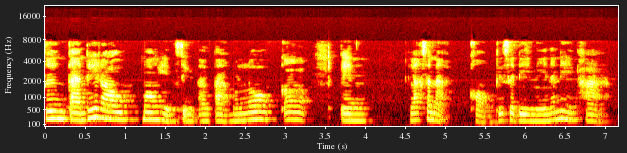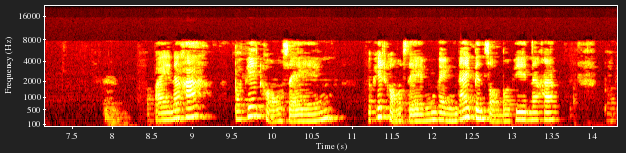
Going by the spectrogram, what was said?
ซึ่งการที่เรามองเห็นสิ่งต่างๆ บนโลกก็เป็นลักษณะของทฤษฎีนี้นั่นเองค่ะ ต่อไปนะคะ ประเภทของแสง ประเภทของแสงแบ่งได้เป็น 2 ประเภทนะคะ ประเภ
